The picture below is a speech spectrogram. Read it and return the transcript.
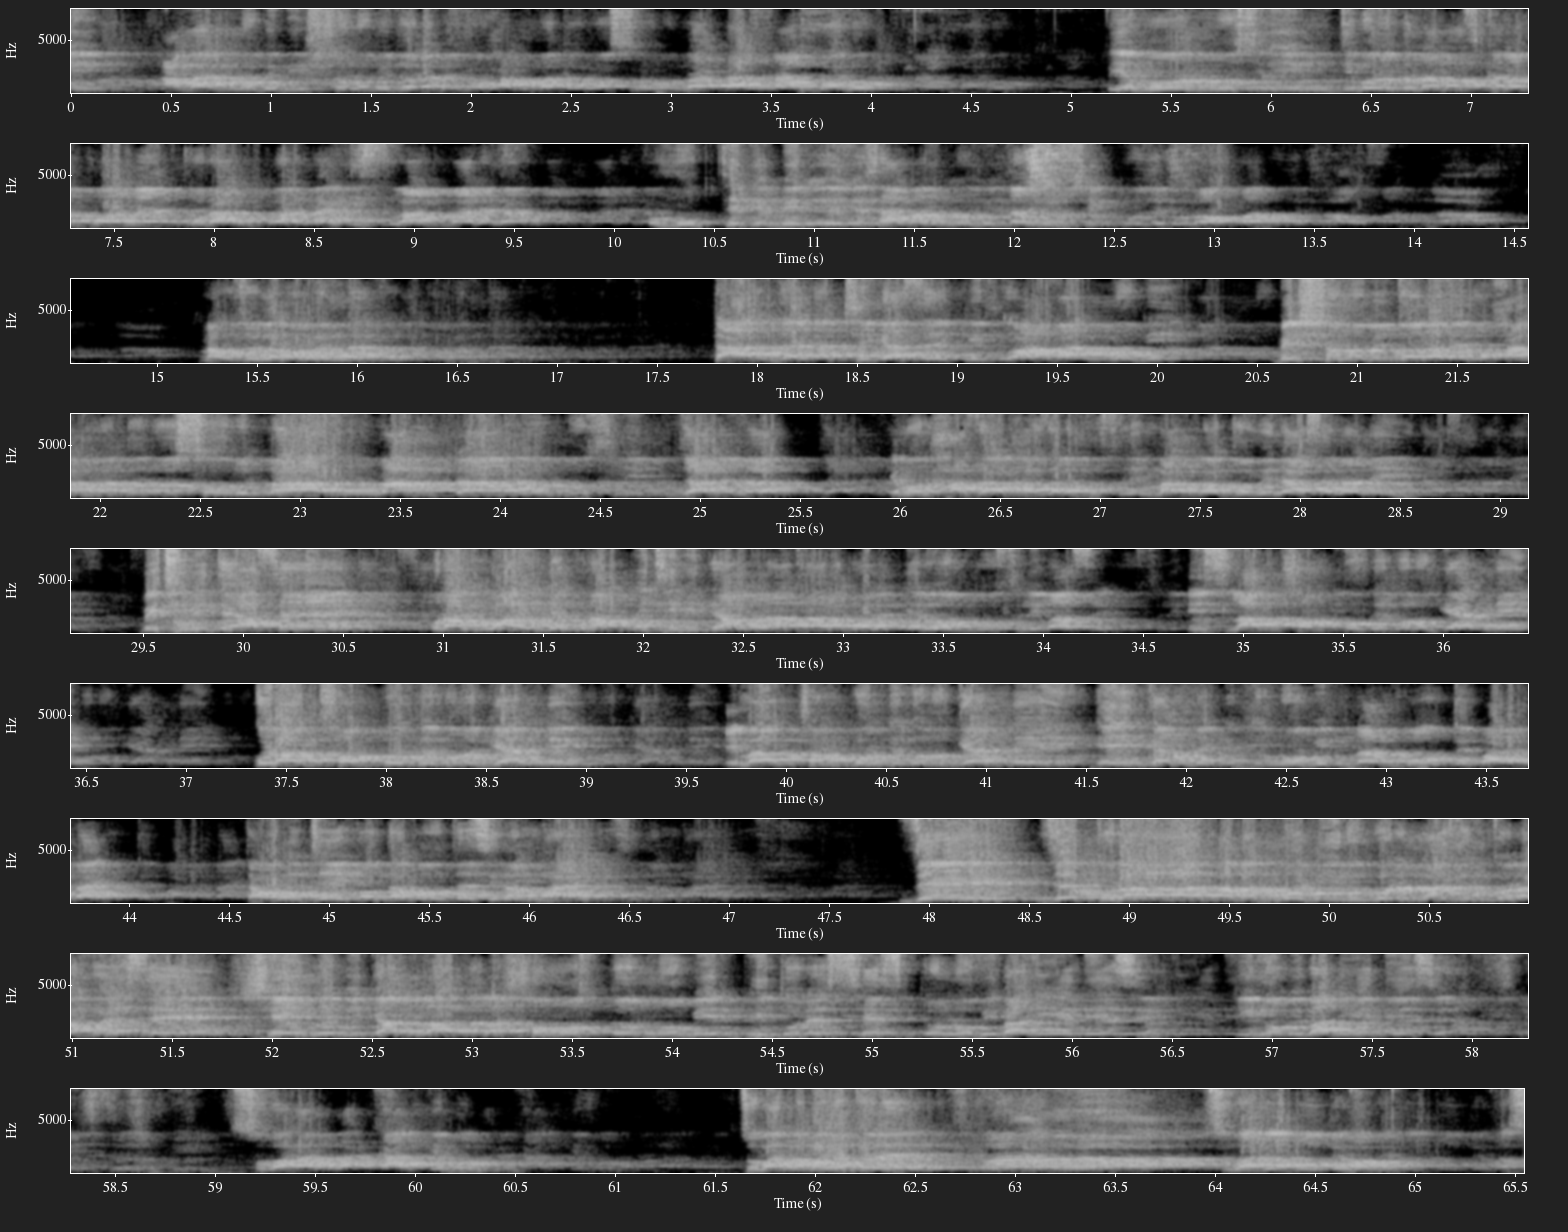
আমার নবী বিশ্ব নবী জনাবে মোহাম্মদ রাসূলুল্লাহ, তার নাম বলো। এমন মুসলিম জীবনে তো নামাজ কালাম পড়ে না, কোরআন পড়ে না, ইসলাম মানে না। ও মুখ থেকে বেরিয়ে হয়ে গেছে আমার নবীর নাম শেখ মুজিবুর রহমান। নাউজুবিল্লাহ বলবেন না? তার জায়গা ঠিক আছে, কিন্তু আমার নবী বিশ্ব নবী জনাবে মোহাম্মদ রাসূলুল্লাহ নামটা মুসলিম জানে না। এমন হাজার হাজার মুসলিম বাংলা জমিনে আছে না নেই? পৃথিবীতে আছে, পুরা ওয়ার্ল্ডে পুরা পৃথিবীতে আল্লাহ তাআলা বলে, এরকম মুসলিম আছে? ইসলাম সম্পর্কে কোনো জ্ঞান নেই, কোরআন সম্পর্কে কোনো জ্ঞান নেই ইমান সম্পর্কে কোনো জ্ঞান নেই, এই কারণে কিন্তু নবীর নাম বলতে পারে নাই। তাহলে যে কথা বলতেছিলাম ভাই, যে যে কোরআন আমার নবীর উপরে নাজিল করা হয়েছে, সেই নবীকে আল্লাহ তাআলা সমস্ত নবীর ভিতরে শ্রেষ্ঠ নবী বানিয়ে দিয়েছে। কি নবী বানিয়ে দিয়েছে? সুবহানাল্লাহ, কালকে বলবেন। সুবহানাল্লাহ বলেন জোরে সুবহানাল্লাহ বলতে হবে।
